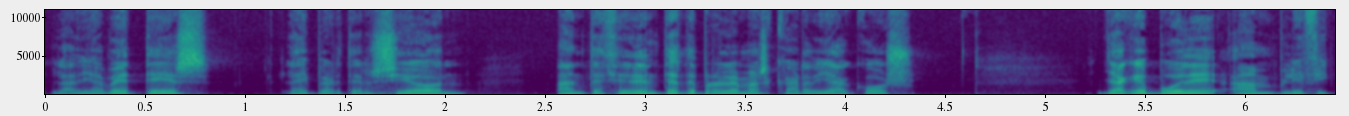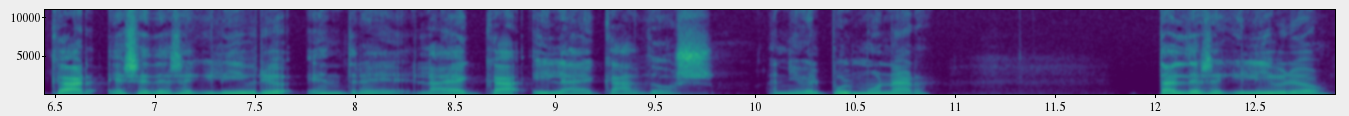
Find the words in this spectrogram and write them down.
la diabetes, la hipertensión, antecedentes de problemas cardíacos, ya que puede amplificar ese desequilibrio entre la ECA y la ECA2. A nivel pulmonar, tal desequilibrio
